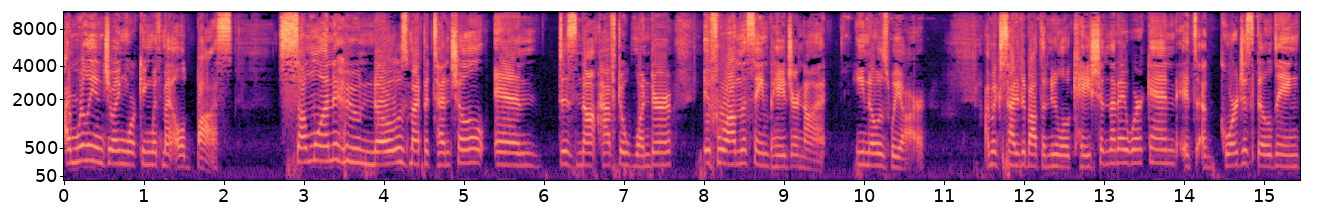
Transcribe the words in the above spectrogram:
I'm really enjoying working with my old boss. Someone who knows my potential and does not have to wonder if we're on the same page or not. He knows we are. I'm excited about the new location that I work in. It's a gorgeous building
